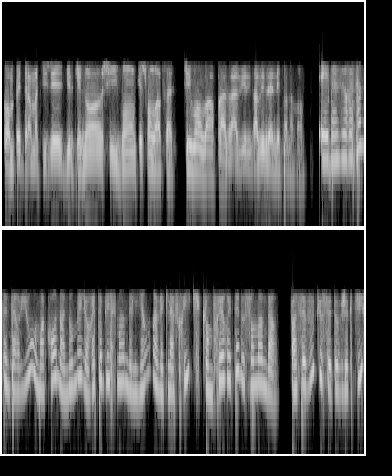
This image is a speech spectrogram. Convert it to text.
qu'on peut dramatiser, dire que non, s'ils vont, qu'est-ce qu'on va faire? S'ils vont, on va apprendre à vivre, à vivre indépendamment. Et dans une récente interview, Macron a nommé le rétablissement des liens avec l'Afrique comme priorité de son mandat. Pensez-vous que cet objectif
